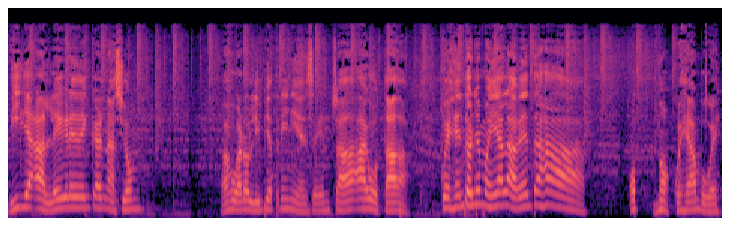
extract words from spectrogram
Villa Alegre de Encarnación Va a jugar Olimpia Trinidense. Entrada agotada. Pues gente, oye, mañana la ventaja. Op, no, pues Ambué.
